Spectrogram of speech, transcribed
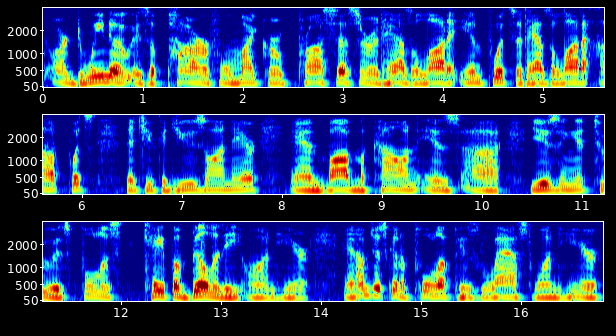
Arduino is a powerful microprocessor. It has a lot of inputs. It has a lot of outputs that you could use on there. And Bob McCown is uh, using it to his fullest capability on here. And I'm just going to pull up his last one here.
